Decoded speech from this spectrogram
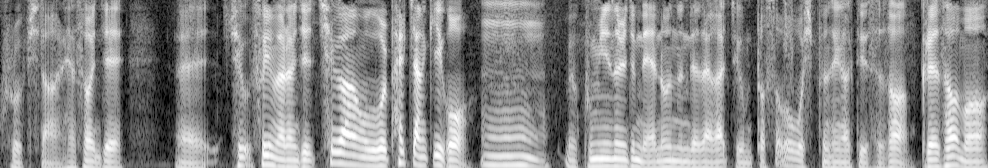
그럽시다 해서 이제 에, 소위 말하면 이제 최강욱을 팔짱 끼고 음. 국민을 좀 내놓는 데다가 지금 또 써보고 싶은 생각도 있어서 그래서 뭐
